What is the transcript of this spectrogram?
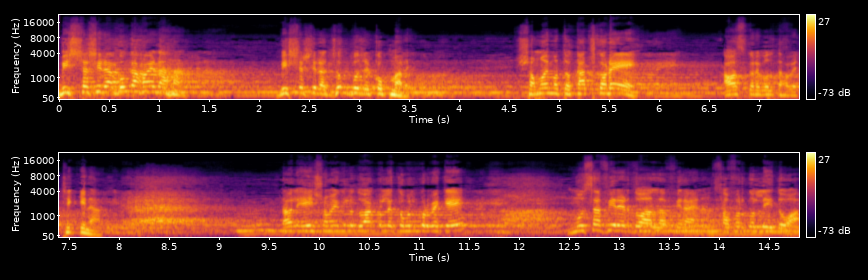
বিশ্বাসীরা বোকা হয় না। বিশ্বাসীরা ঝোপ বোঝে কোপ মারে। সময় মতো কাজ করে। আওয়াজ করে বলতে হবে, ঠিক কিনা? তাহলে এই সময়গুলো দোয়া করলে কবুল করবে কে? মুসাফিরের দোয়া আল্লাহ ফিরায় না। সফর করলেই দোয়া।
